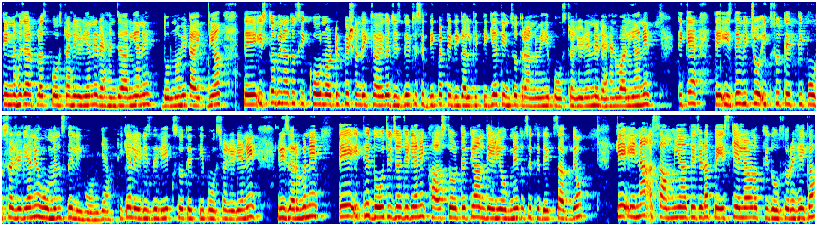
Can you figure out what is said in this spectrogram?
3000 ਪਲੱਸ ਪੋਸਟਾਂ ਇਹ ਜਿਹੜੀਆਂ ਨੇ ਰਹਿਣ ਜਾ ਰਹੀਆਂ ਨੇ, ਦੋਨੋਂ ਹੀ ਟਾਈਪ ਦੀਆਂ। ਤੇ ਇਸ ਤੋਂ ਬਿਨਾ ਤੁਸੀਂ ਇੱਕ ਹੋਰ ਨੋਟੀਫਿਕੇਸ਼ਨ ਦੇਖਿਆ ਹੋਵੇਗਾ ਜਿਸ ਦੇ ਵਿੱਚ ਸਿੱਧੀ ਭਰਤੀ ਦੀ ਗੱਲ ਕੀਤੀ ਗਈ ਹੈ 393 ਇਹ ਪੋਸਟਾਂ ਜਿਹੜੀਆਂ ਨੇ ਰਹਿਣ ਵਾਲੀਆਂ ਨੇ। ਠੀਕ ਹੈ? ਤੇ ਇਸ ਦੇ ਵਿੱਚੋਂ 133 ਪੋਸਟਾਂ ਜਿਹੜੀਆਂ ਨੇ ਔਮਨਸ ਦੇ ਲਈ ਹੋਣਗੀਆਂ, ਠੀਕ ਹੈ? ਲੇਡੀਜ਼ ਦੇ ਲਈ 133 ਪੋਸਟਾਂ ਜਿਹੜੀਆਂ ਨੇ ਰਿਜ਼ਰਵ ਨੇ। ਤੇ ਇੱਥੇ ਦੋ ਚੀਜ਼ਾਂ ਜਿਹੜੀਆਂ ਨੇ ਖਾਸ ਤੌਰ ਤੇ ਧਿਆਨ ਦੇਣ ਯੋਗ ਨੇ, ਤੁਸੀਂ ਇੱਥੇ ਦੇਖ ਸਕਦੇ ਹੋ ਕਿ ਇਹਨਾਂ ਅਸਾਮੀਆਂ ਤੇ ਜਿਹੜਾ ਪੇ ਸਕੇਲ ਹੈ 29200 ਰਹੇਗਾ,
